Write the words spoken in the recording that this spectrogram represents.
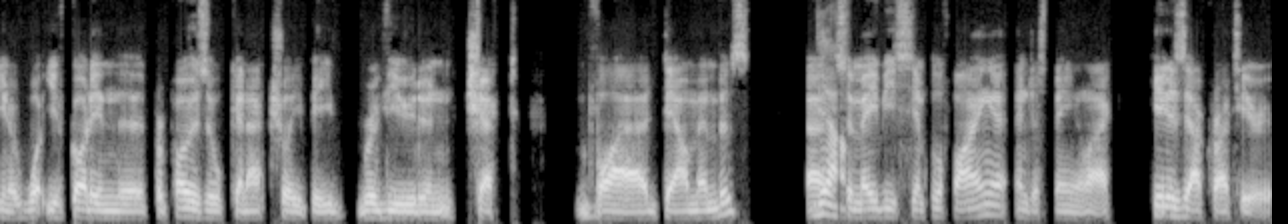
you know what you've got in the proposal can actually be reviewed and checked via DAO members. Uh, yeah. So maybe simplifying it and just being like, here's our criteria,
